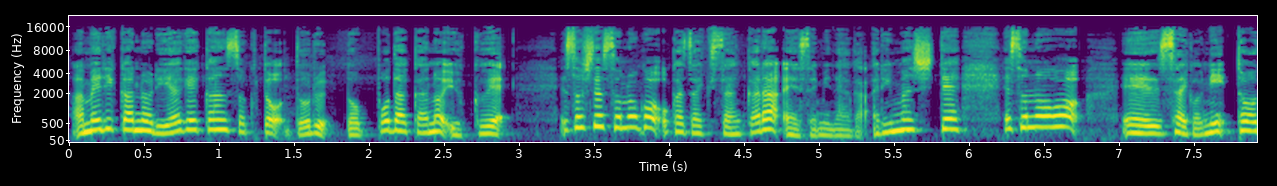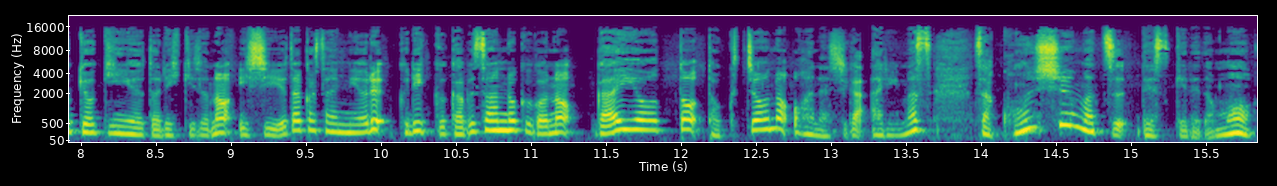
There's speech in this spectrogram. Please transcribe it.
アメリカの利上げ観測とドル、どっぽ高の行方。そしてその後、岡崎さんから、えー、セミナーがありまして、えー、その後、えー、最後に東京金融取引所の石井豊さんによるクリック株365の概要と特徴のお話があります。さあ、今週末ですけれども、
